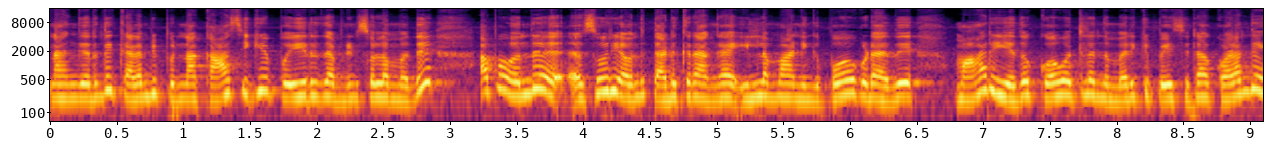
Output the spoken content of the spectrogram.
நான் இங்கேருந்து கிளம்பி நான் காசிக்கே போயிருது அப்படின்னு சொல்லும் போது அப்போ வந்து சூர்யா வந்து தடுக்கிறாங்க. இல்லைம்மா நீங்கள் போகக்கூடாது. மாறி ஏதோ கோவத்தில் இந்த மாதிரிக்கு பேசிட்டா குழந்தைய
